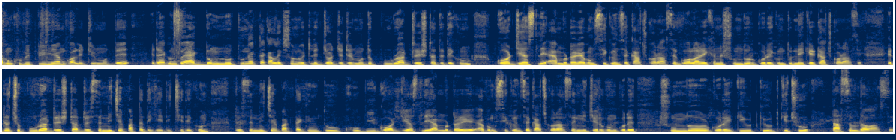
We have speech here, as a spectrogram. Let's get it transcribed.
এবং খুবই প্রিমিয়াম কোয়ালিটির মধ্যে। এটা কিন্তু একদম নতুন একটা কালেকশন ওয়েটলেস জর্জেটের মধ্যে পুরো ড্রেসটাতে দেখুন গর্জিয়াসলি এমব্রয়ডারি এবং সিকোয়েন্সে কাজ করা আছে, গলার এখানে সুন্দর করে কিন্তু নেকের কাজ করা আছে। এটা হচ্ছে পুরো ড্রেসটা, ড্রেসের নিচের পাটটা দেখিয়ে দিচ্ছি, দেখুন। ড্রেসের নিচের পাটটা কিন্তু খুবই গর্জিয়াসলি এমব্রয়ডারি এবং সিকোয়েন্সে কাজ করা আছে। নিচে এরকম করে সুন্দর করে কিউট কিউট কিছু টার্সেল দেওয়া আছে।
